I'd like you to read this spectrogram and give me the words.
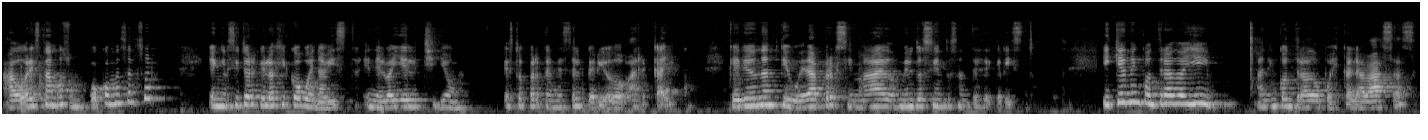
Ahora estamos un poco más al sur en el sitio arqueológico Buenavista, en el Valle del Chillón. Esto pertenece al periodo arcaico, que tiene una antigüedad aproximada de 2200 a.C. ¿Y qué han encontrado allí? Han encontrado pues calabazas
